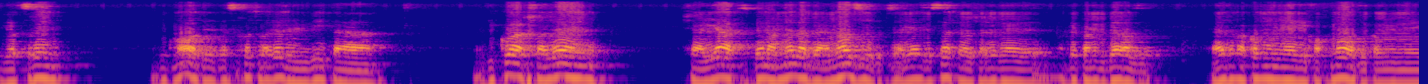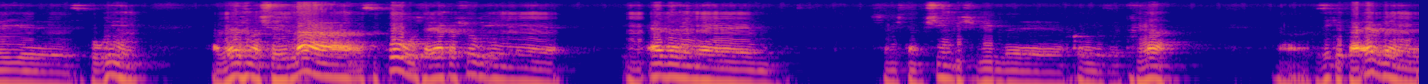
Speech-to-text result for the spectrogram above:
יוצרים דוגמאות, בשיחות של הרב מביא את הוויכוח שלם שהיה בין המלע והנוזיר, זה היה איזה ספר שהרב הרבה פעמים דיבר על זה. היה שם כל מיני חוכמות וכל מיני סיפורים, אבל היה שם שאלה, סיפור שהיה קשור עם, עם אבן שמשתמשים בשביל, איך קוראים לזה, תחינה. החזיק את האבן,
